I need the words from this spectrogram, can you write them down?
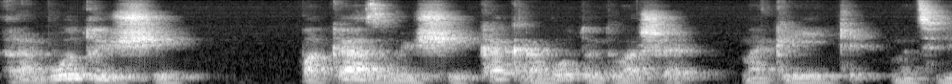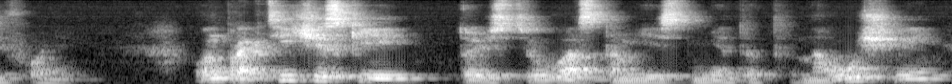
работающий, показывающий, как работают ваши наклейки на телефоне. Он практический, то есть у вас там есть метод научный,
